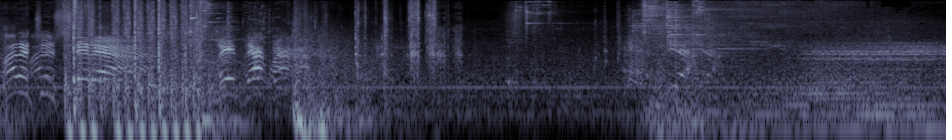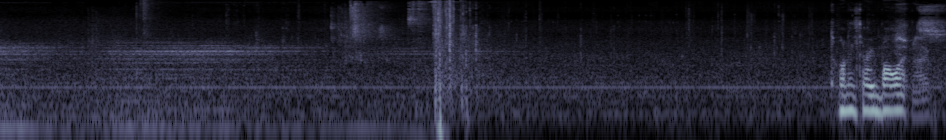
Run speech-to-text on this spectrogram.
Why don't you sit down? Leave that one. Twenty-three bullets.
